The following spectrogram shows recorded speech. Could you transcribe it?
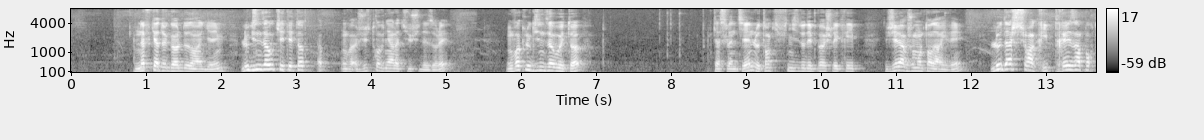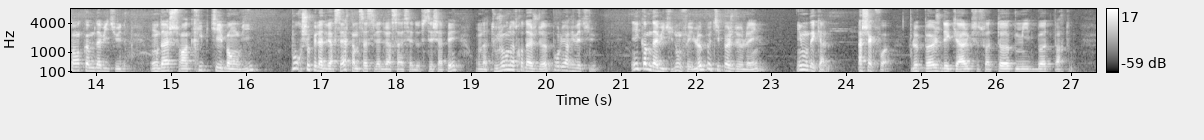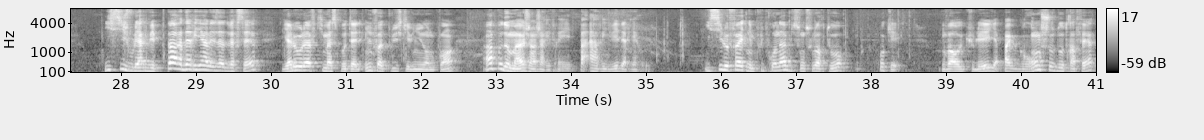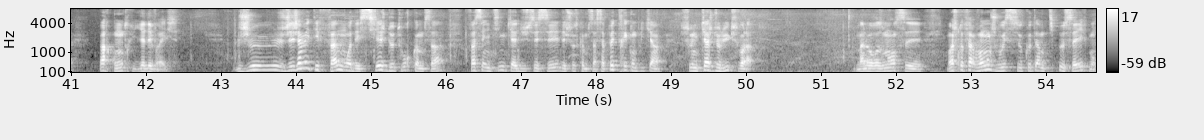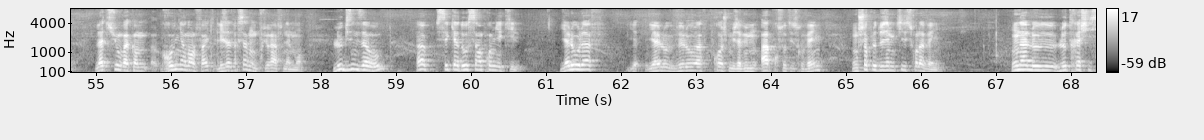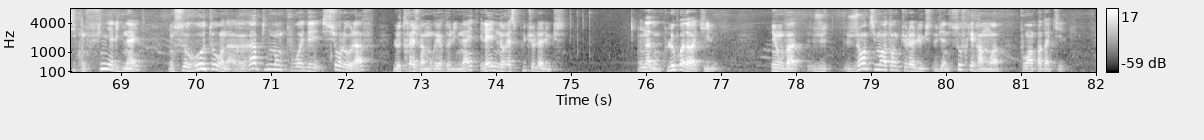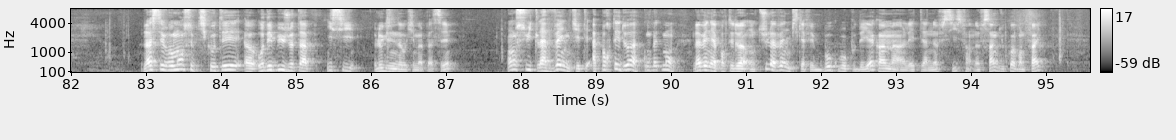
9k de gold dans la game. Le Xinzao qui était top, hop, on va juste revenir là-dessus, je suis désolé. On voit que le Xinzao est top. Qu'à cela tienne, le temps qu'il finisse de dépush les creeps, j'ai largement le temps d'arriver. Le dash sur un creep, très important comme d'habitude. On dash sur un creep qui est bas en vie pour choper l'adversaire, comme ça si l'adversaire essaie de s'échapper, on a toujours notre dash d'up pour lui arriver dessus. Et comme d'habitude, on fait le petit push de lane et on décale. À chaque fois. Le push décale, que ce soit top, mid, bot, partout. Ici, je voulais arriver par derrière les adversaires. Il y a le Olaf qui m'a spotted une fois de plus qui est venu dans le coin. Un peu dommage, hein, j'arriverai pas à arriver derrière eux. Ici, le fight n'est plus prenable, ils sont sous leur tour. Ok, on va reculer, il n'y a pas grand chose d'autre à faire. Par contre, il y a des vrais. J'ai jamais été fan moi des sièges de tour comme ça face à une team qui a du CC, des choses comme ça. Ça peut être très compliqué. Hein. Sur une cage de luxe, voilà. Malheureusement, c'est moi je préfère vraiment jouer ce côté un petit peu safe. Bon, là-dessus on va comme revenir dans le fight. Les adversaires n'ont plus rien finalement. Le Xinzao, hop, c'est cadeau, c'est un premier kill. Il y a le Olaf, il y, le vélo proche, mais j'avais mon A pour sauter sur Vein. On chope le deuxième kill sur la Vein. On a le, le Trash ici qu'on finit à l'Ignite. On se retourne rapidement pour aider sur le Olaf. Le Trash va mourir de l'Ignite. Et là, il ne reste plus que la Lux. On a donc le Quadra Kill. Et on va juste gentiment attendre que la Lux vienne s'offrir à moi pour un pentakill. Là, c'est vraiment ce petit côté. Euh, au début, je tape ici le Xindao qui est mal placé. Ensuite, la veine qui était à portée de A complètement. La veine est à portée de A. On tue la veine puisqu'elle fait beaucoup, beaucoup de dégâts quand même. Hein. Elle était à 9-6, enfin 9-5 du coup avant le fight.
